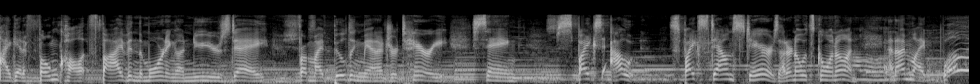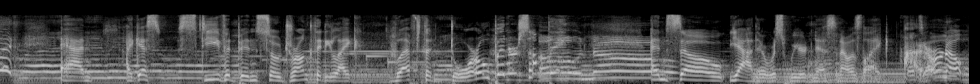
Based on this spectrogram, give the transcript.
I get a phone call at five in the morning on New Year's Day from my building manager Terry saying Spike's out, Spike's downstairs. I don't know what's going on, and I'm like, what? And I guess Steve had been so drunk that he like left the door open or something. oh no. And so, yeah, there was weirdness, and I was like, I don't know.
